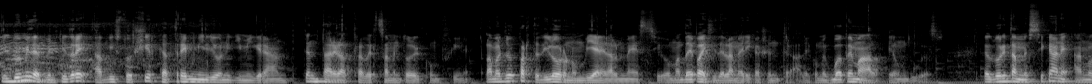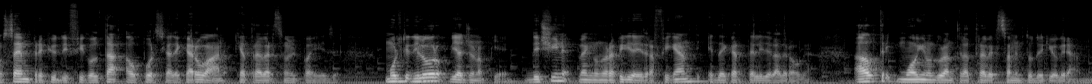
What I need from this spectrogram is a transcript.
Il 2023 ha visto circa 3 milioni di migranti tentare l'attraversamento del confine. La maggior parte di loro non viene dal Messico, ma dai paesi dell'America centrale, come Guatemala e Honduras le autorità messicane hanno sempre più difficoltà a opporsi alle carovane che attraversano il paese. Molti di loro viaggiano a piedi, decine vengono rapiti dai trafficanti e dai cartelli della droga, altri muoiono durante l'attraversamento del Rio Grande.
